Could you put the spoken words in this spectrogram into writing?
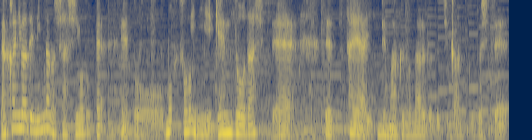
中庭でみんなの写真を撮って、えっともうその日に現像出してで蔦屋行ってマクドナルドで時間潰して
